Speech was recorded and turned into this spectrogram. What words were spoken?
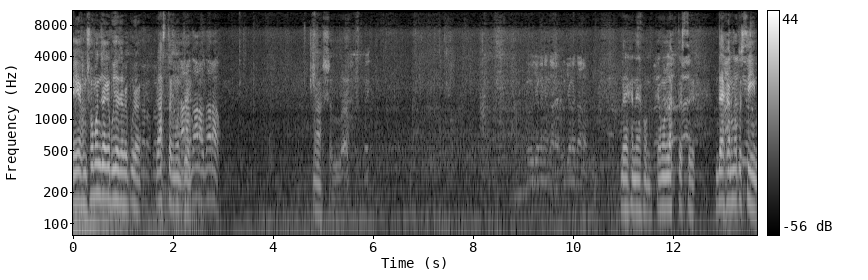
এই এখন সমান জায়গায় বোঝা যাবে পুরো রাস্তার মধ্যে। দাঁড়াও দাঁড়াও দাঁড়াও। মাশাল্লাহ ওই জায়গায় দাঁড়াও ওই জায়গায় দাঁড়াও দেখেন এখন কেমন লাগতেছে। দেখার মতো সিন।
